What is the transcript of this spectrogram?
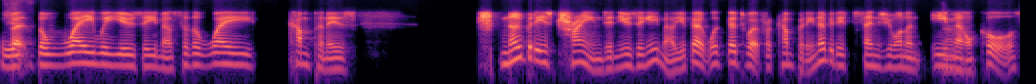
yeah. but the way we use email, so the way companies nobody is trained in using email. You go go to work for a company, nobody sends you on an email course.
